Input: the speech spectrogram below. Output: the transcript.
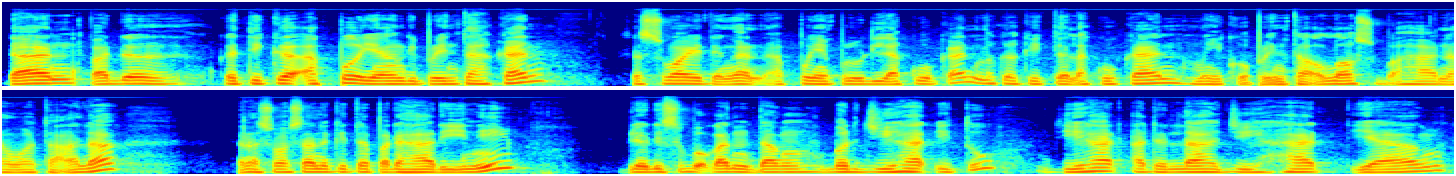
dan pada ketika apa yang diperintahkan sesuai dengan apa yang perlu dilakukan maka kita lakukan mengikut perintah Allah Subhanahu Wa Taala. Dalam suasana kita pada hari ini bila disebutkan tentang berjihad itu jihad adalah jihad yang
